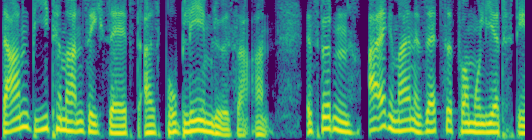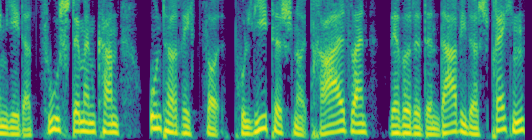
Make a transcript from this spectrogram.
Dann biete man sich selbst als Problemlöser an. Es würden allgemeine Sätze formuliert, denen jeder zustimmen kann. Unterricht soll politisch neutral sein. Wer würde denn da widersprechen?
